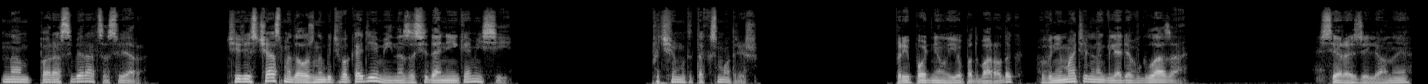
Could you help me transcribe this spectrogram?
«Нам пора собираться, Свер. Через час мы должны быть в академии на заседании комиссии». «Почему ты так смотришь?» Приподнял ее подбородок, внимательно глядя в глаза. Серо-зеленые,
